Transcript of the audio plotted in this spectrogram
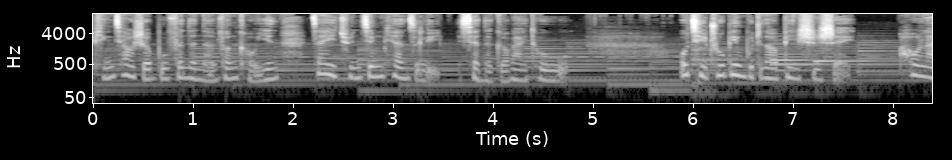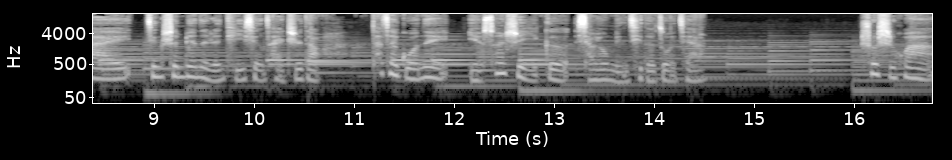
平翘舌不分的南方口音，在一群京片子里显得格外突兀。我起初并不知道 B 是谁，后来经身边的人提醒才知道，他在国内也算是一个小有名气的作家。说实话，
